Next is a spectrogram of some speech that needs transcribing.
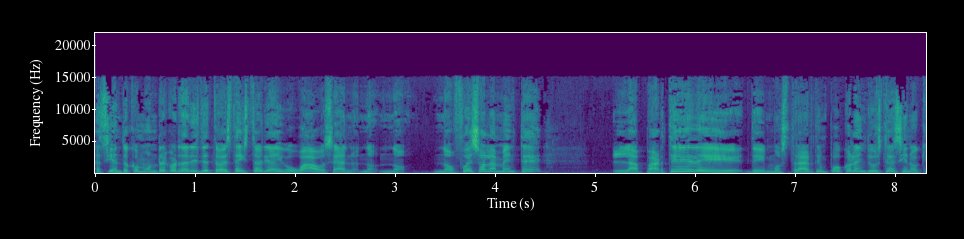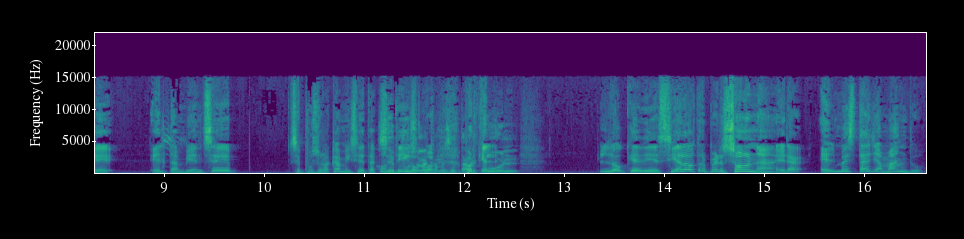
haciendo como un recordaris de toda esta historia, digo, wow, o sea, no, no, no, no fue solamente la parte de, de mostrarte un poco la industria, sino que él también se, se puso la camiseta contigo. Se puso la camiseta porque full. lo que decía la otra persona era, él me está llamando.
